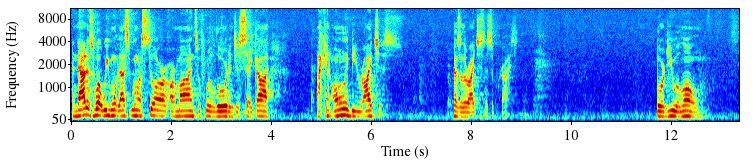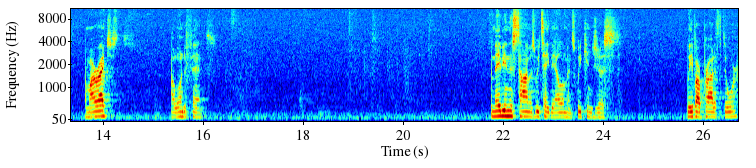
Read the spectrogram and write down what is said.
And that is what we want. That's, we want to still our, our minds before the Lord and just say, God, I can only be righteous because of the righteousness of Christ. Lord, you alone are my righteousness, my one defense. Maybe in this time, as we take the elements, we can just leave our pride at the door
